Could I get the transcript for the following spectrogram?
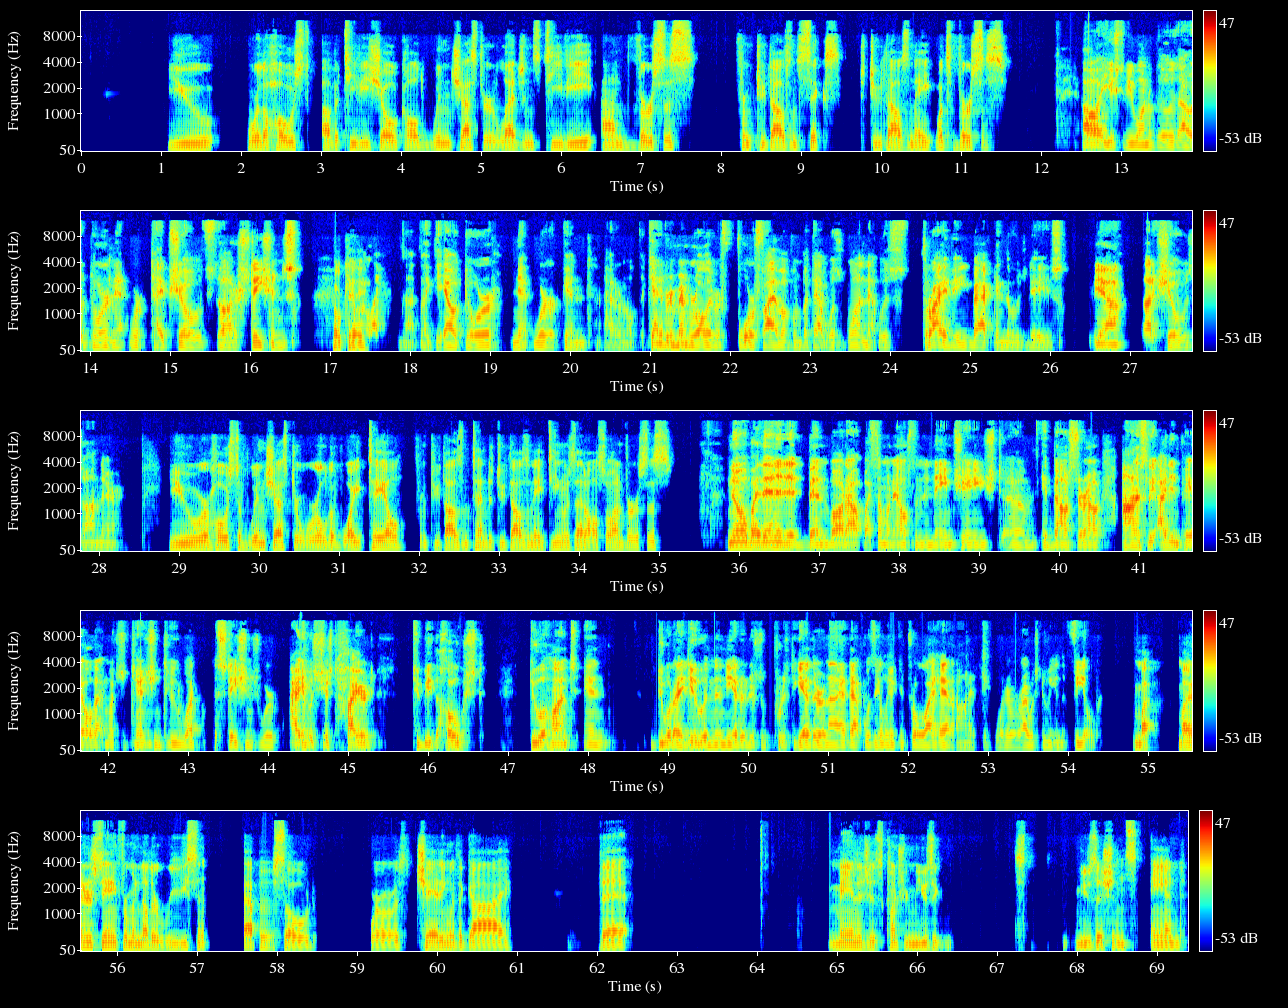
You were the host of a TV show called Winchester Legends TV on Versus from 2006 to 2008. What's Versus? Oh, it used to be one of those outdoor network type shows, uh, stations, Okay. uh, like not like the outdoor network, and I don't know. I can't even remember all. There were four or five of them, but that was one that was thriving back in those days. Yeah, A lot of shows on there. You were host of Winchester World of Whitetail from 2010 to 2018. Was that also on Versus? No, by then it had been bought out by someone else and the name changed. Um, it bounced around. Honestly, I didn't pay all that much attention to what the stations were. I was just hired to be the host, do a hunt, and do what I do, and then the editors would put it together, and I that was the only control I had on it, whatever I was doing in the field. My my understanding from another recent episode where I was chatting with a guy that manages country music musicians and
